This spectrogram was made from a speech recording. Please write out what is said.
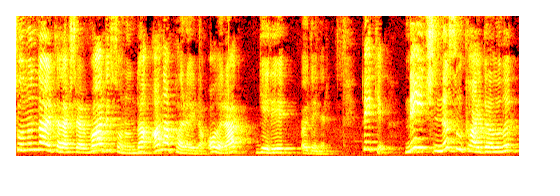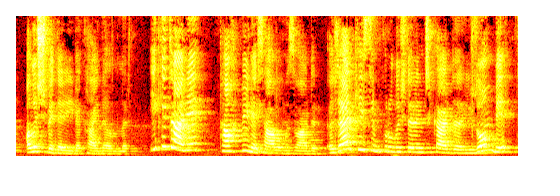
sonunda arkadaşlar vade sonunda ana parayla olarak geri ödenir. Peki ne için nasıl kayda alınır? Alış bedeliyle kayda alınır. İki tane tahvil hesabımız vardır. Özel kesim kuruluşların çıkardığı 111,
